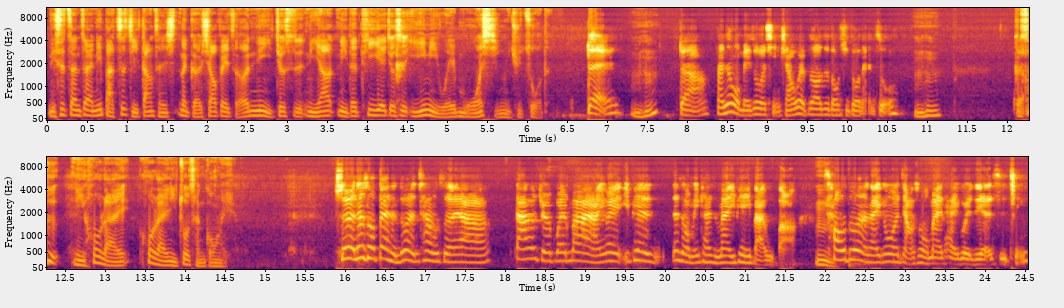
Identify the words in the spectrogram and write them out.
你是站在你把自己当成那个消费者，而你就是你要你的 TA 就是以你为模型你去做的。对，嗯哼，对啊，反正我没做过行销，我也不知道这东西多难做。嗯哼。可是你后来后来你做成功了耶。所以那时候被很多人唱衰啊，大家都觉得不会卖啊，因为一片那时候我们一开始卖一片一百五吧，嗯。超多人来跟我讲说我卖太贵这件事情，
